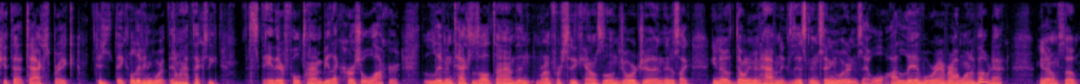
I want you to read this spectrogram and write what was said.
get that tax break because they can live anywhere. They don't have to actually stay there full time. Be like Herschel Walker, live in Texas all the time, then run for city council in Georgia, and it's like you know don't even have an existence anywhere, and say, well, I live wherever I want to vote at, you know. So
